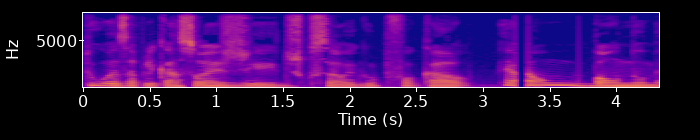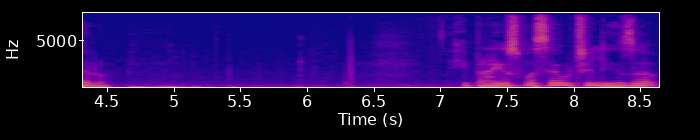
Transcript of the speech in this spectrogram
duas aplicações de discussão em grupo focal é um bom número. E para isso você utiliza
